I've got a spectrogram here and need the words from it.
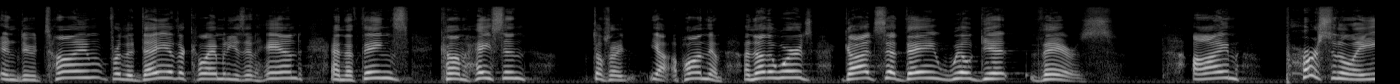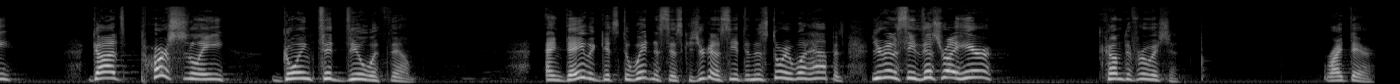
in due time, for the day of their calamity is at hand, and the things come hasten I'm sorry, yeah, upon them. In other words, God said they will get theirs. I'm personally, God's personally going to deal with them. And David gets to witness this because you're going to see it in this story. What happens? You're going to see this right here come to fruition. Right there.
